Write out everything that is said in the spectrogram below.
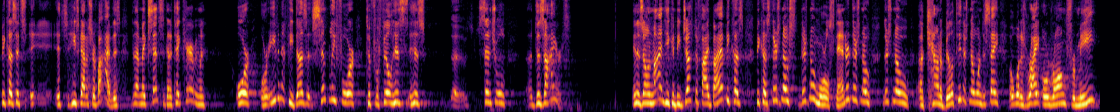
because it's, it's, he's got to survive. This, that makes sense. He's going to take care of him when, or, or even if he does it simply for to fulfill his, his uh, sensual uh, desires in his own mind he can be justified by it because, because there's, no, there's no moral standard. There's no, there's no accountability. There's no one to say what is right or wrong for me?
